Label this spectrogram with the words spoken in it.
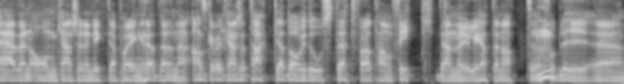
Även om kanske den riktiga poängräddaren är. Han ska väl kanske tacka David Ostedt för att han fick den möjligheten att eh, få bli eh,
